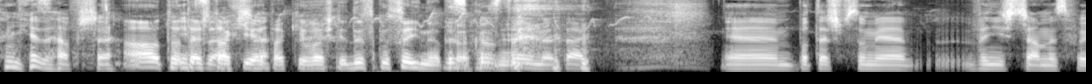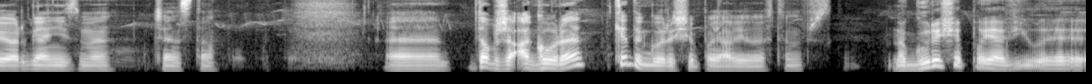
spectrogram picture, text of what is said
nie zawsze. O, to Nie też zawsze. takie, takie właśnie dyskusyjne trochę. Dyskusyjne, tak. E, Bo też w sumie wyniszczamy swoje organizmy często. E, Dobrze, a góry? Kiedy góry się pojawiły w tym wszystkim? No góry się pojawiły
